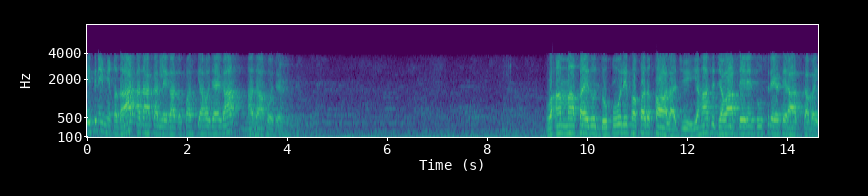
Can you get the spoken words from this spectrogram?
اتنی مقدار ادا کر لے گا تو فرض کیا ہو جائے گا؟ ادا ہو جائے گا۔ وَأَمَّا قَيْدُ الدُّخُولِ فَقَدْ قَالَ۔ جی یہاں سے جواب دے رہے ہیں دوسرے اعتراض کا بھائی۔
